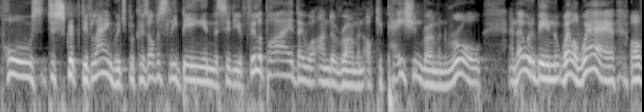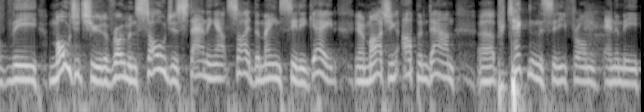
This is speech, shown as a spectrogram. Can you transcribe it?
Paul's descriptive language because obviously, being in the city of Philippi, they were under Roman occupation, Roman rule, and they would have been well aware of the multitude of Roman soldiers standing outside the main city gate, you know, marching up and down, uh, protecting the city from enemy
